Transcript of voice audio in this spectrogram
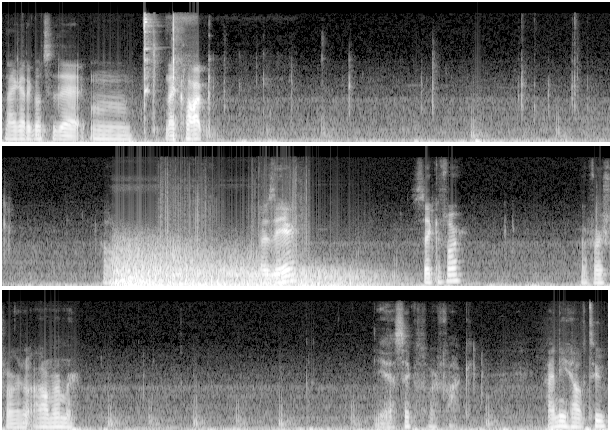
Now I gotta go to that mm, that clock. Oh, was it here? Second floor or first floor? I don't remember. Yeah, second floor. Fuck. I need help too.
